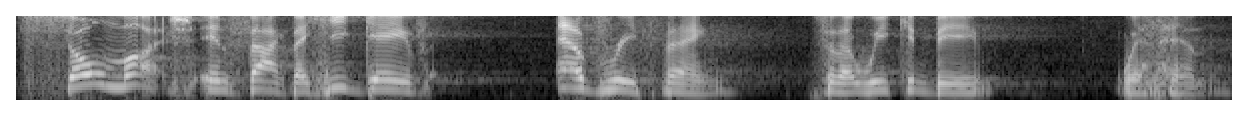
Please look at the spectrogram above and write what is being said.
So much, in fact, that he gave everything so that we can be with him.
